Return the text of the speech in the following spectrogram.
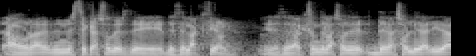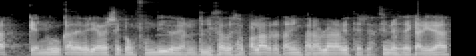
Ahora, en este caso, desde, desde la acción, y desde la acción de la, de la solidaridad, que nunca debería haberse confundido y han utilizado esa palabra también para hablar a veces de acciones de caridad,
